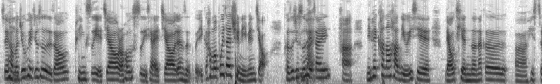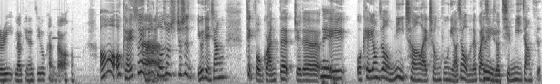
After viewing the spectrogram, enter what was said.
所以他们嗯。就会就是，然后平时也教，然后私底下也教这样子的一个，他们不会在群里面教，可是就是会在哈，你会看到他有一些聊天的那个呃 history 聊天的记录看到，哦，OK，所以大多数是就是有点像 take for granted，觉得诶，我可以用这种昵称来称呼你，好像我们的关系比较亲密这样子。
